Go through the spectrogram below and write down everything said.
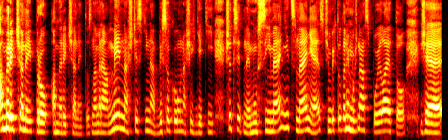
Američany pro Američany. To znamená, my naštěstí na vysokou našich dětí šetřit nemusíme, nicméně, s čím bych to tady možná spojila, je to, že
